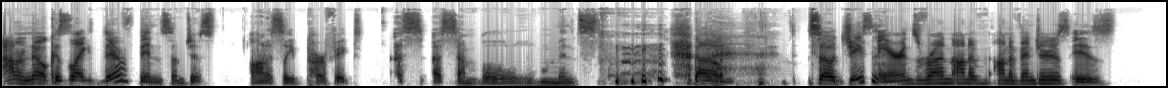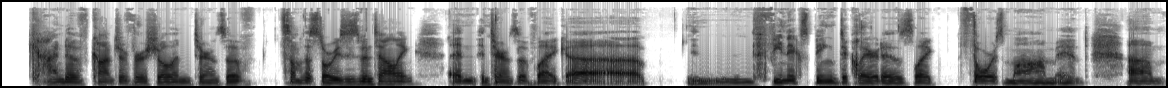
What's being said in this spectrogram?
I don't know because like there have been some just honestly perfect as- assemblements. um, so Jason Aaron's run on on Avengers is kind of controversial in terms of some of the stories he's been telling, and in terms of like uh, Phoenix being declared as like Thor's mom and um,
